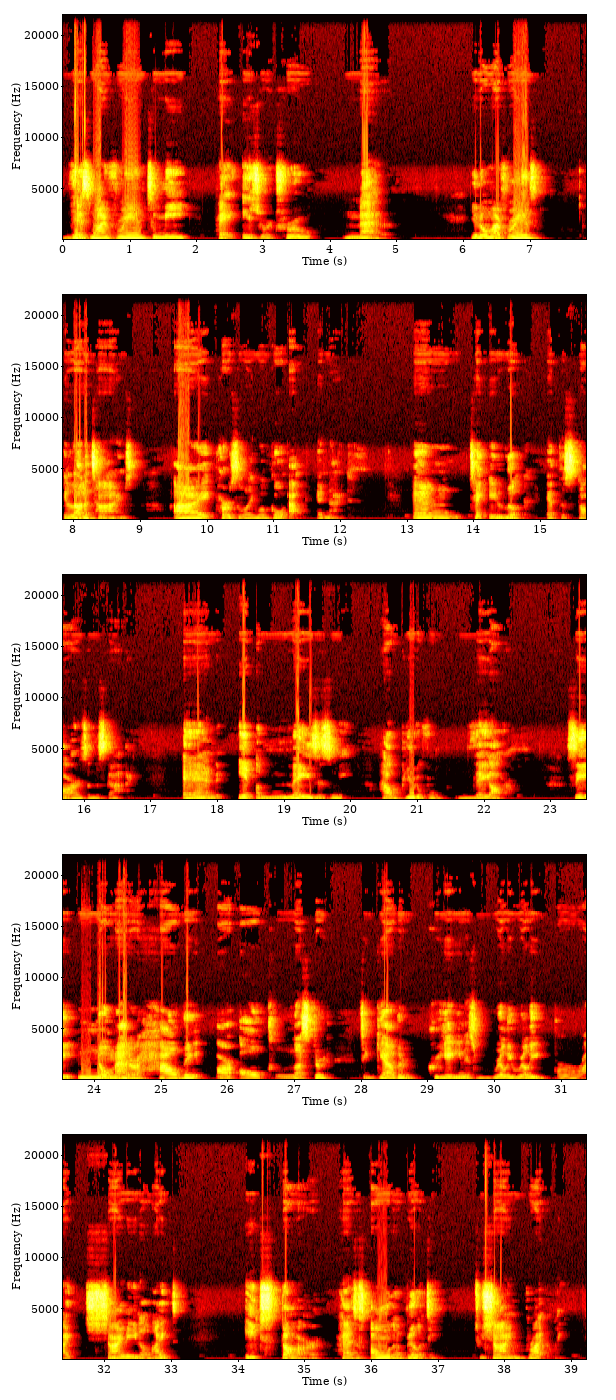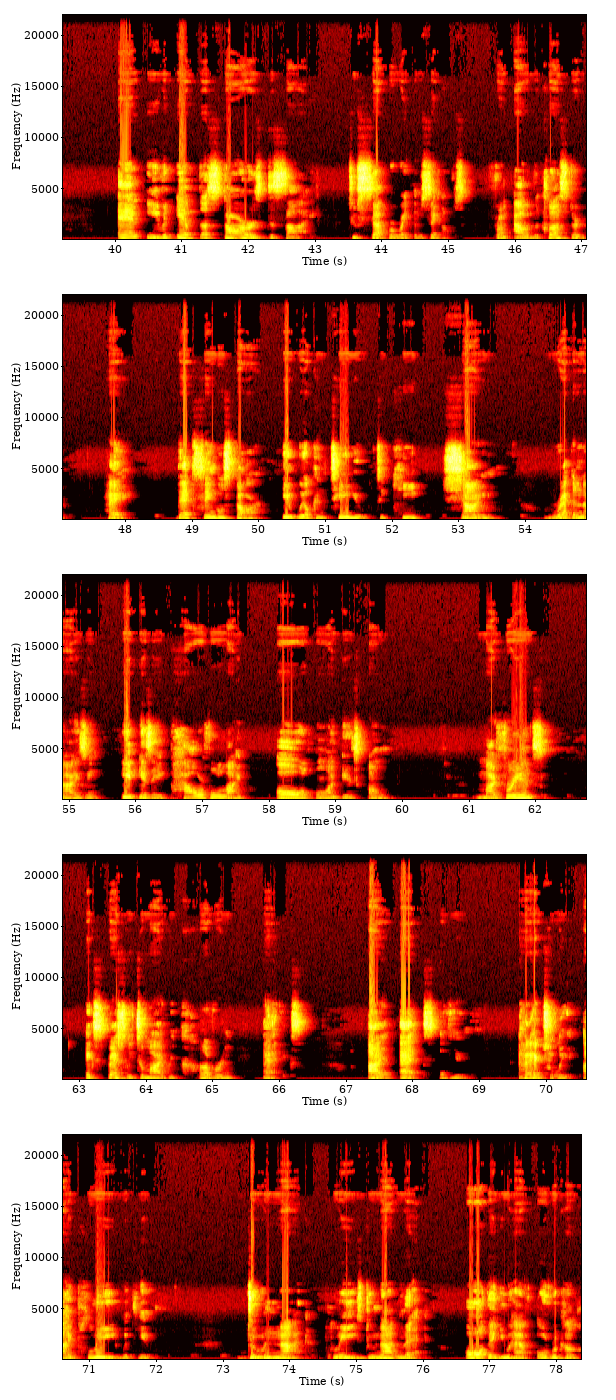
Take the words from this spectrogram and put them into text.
This my friend to me hey is your true matter. You know, my friends, a lot of times I personally will go out at night and take a look at the stars in the sky. And it amazes me how beautiful they are. See, no matter how they are all clustered together, creating this really, really bright, shiny light, each star has its own ability to shine brightly. And even if the stars decide to separate themselves from out of the cluster, hey, that single star, it will continue to keep shining, recognizing it is a powerful light all on its own. My friends, especially to my recovering addicts. I ask of you, actually, I plead with you, do not, please do not let all that you have overcome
